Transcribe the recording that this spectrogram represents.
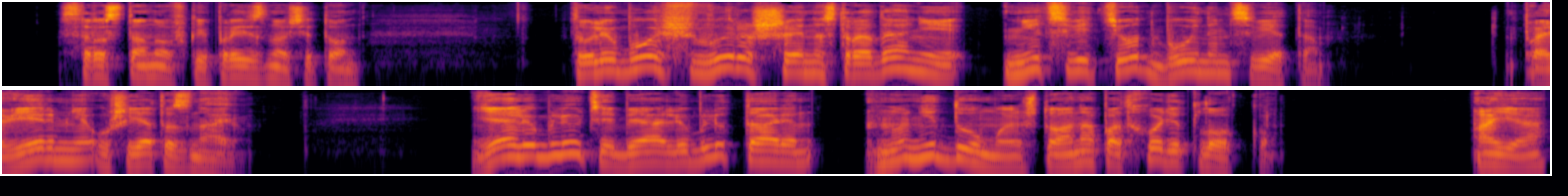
— с расстановкой произносит он, — то любовь, выросшая на страдании, не цветет буйным цветом. Поверь мне, уж я-то знаю. Я люблю тебя, люблю Тарин, но не думаю, что она подходит Локку. А я?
